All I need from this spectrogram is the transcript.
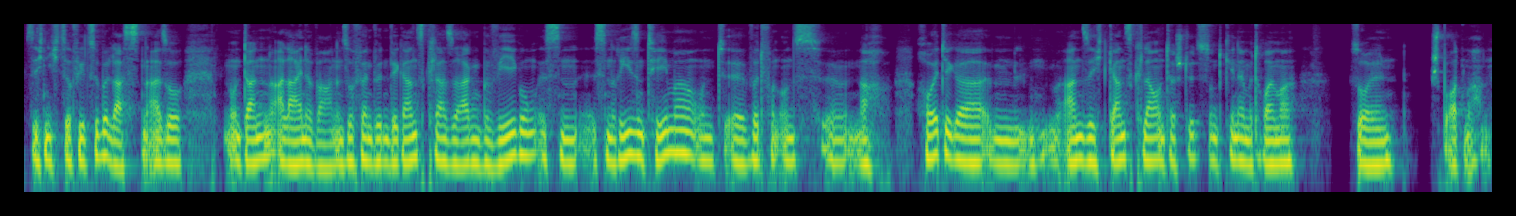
sich nicht so viel zu belasten. Also und dann alleine waren. Insofern würden wir ganz klar sagen, Bewegung ist ein, ist ein Riesenthema und äh, wird von uns äh, nach heutiger ähm, Ansicht ganz klar unterstützt und Kinder mit Rheuma sollen Sport machen.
